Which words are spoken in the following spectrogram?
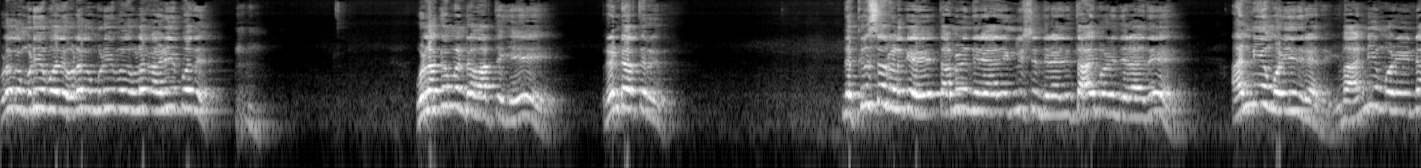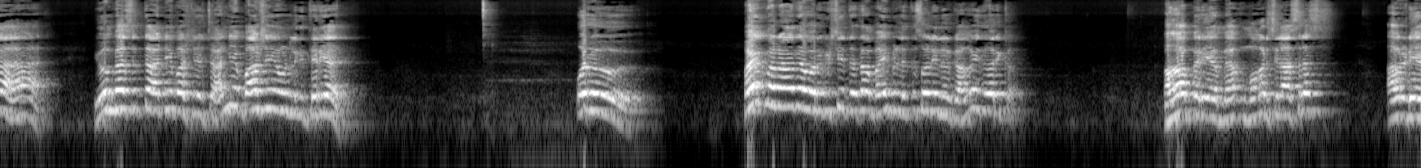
உலகம் முடிய போது உலகம் முடிய போது உலகம் அழிய போது உலகம் என்ற வார்த்தைக்கு ரெண்டு அர்த்தம் இருக்குது. இந்த கிறிஸ்தவர்களுக்கு தமிழும் தெரியாது இங்கிலீஷும் தெரியாது தாய்மொழியும் தெரியாது அந்நிய மொழியும் தெரியாது. இவன் அந்நிய மொழின்னா இவன் பேசுறது அந்நிய பாஷை வச்சு அந்நிய பாஷையும் உங்களுக்கு தெரியாது. ஒரு பயன்படாத ஒரு விஷயத்தை தான் பைபிள் இருந்து சொல்லின்னு இருக்காங்க இது வரைக்கும். மகா பெரிய ம- லாசரஸ் அவருடைய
